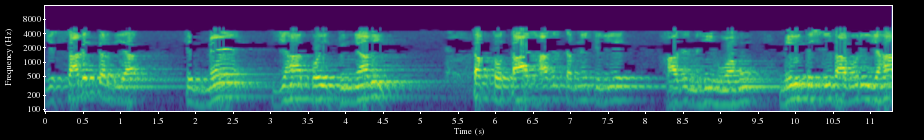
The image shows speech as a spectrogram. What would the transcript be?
یہ ثابت کر دیا کہ میں یہاں کوئی دنیاوی تخت و تاج حاصل کرنے کے لیے حاضر نہیں ہوا ہوں۔ میری تشریف آبوری یہاں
